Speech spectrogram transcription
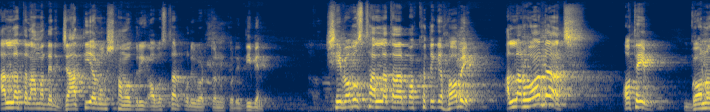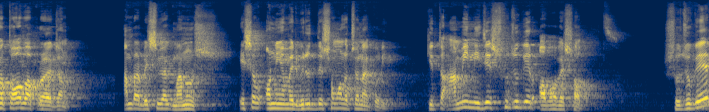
আল্লাহ তালা আমাদের জাতি এবং সামগ্রিক অবস্থার পরিবর্তন করে দিবেন। সেই ব্যবস্থা আল্লাহ তালার পক্ষ থেকে হবে। আল্লাহর ওয়াদা আছে। অতএব গণতবা প্রয়োজন। আমরা বেশিরভাগ মানুষ এসব অনিয়মের বিরুদ্ধে সমালোচনা করি। কিন্তু আমি নিজের সুযোগের অভাবে সৎ। সুযোগের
